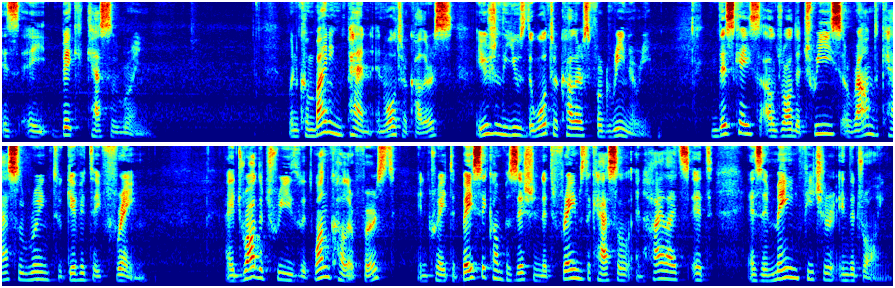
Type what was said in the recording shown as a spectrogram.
is a big castle ruin. When combining pen and watercolors, I usually use the watercolors for greenery. In this case, I'll draw the trees around the castle ruin to give it a frame. I draw the trees with one color first and create a basic composition that frames the castle and highlights it as a main feature in the drawing.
